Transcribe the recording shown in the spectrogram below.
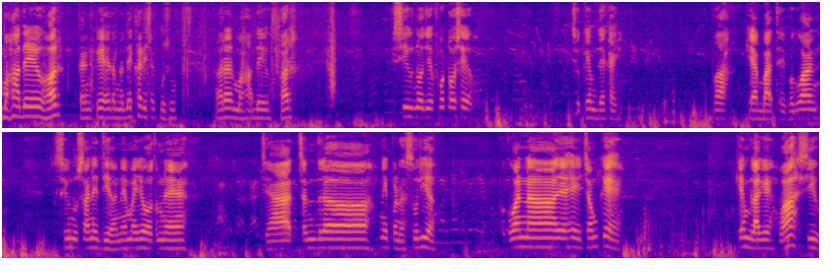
મહાદેવ હર, કારણ કે તમને દેખાડી શકું છું. હર હર મહાદેવ, હર. શિવનો જે ફોટો છે, જો કેમ દેખાય? વાહ, ક્યાં બાત છે ભગવાન. શિવનું સાનિધ્ય. અને એમાં જો તમને જ્યાં ચંદ્ર નહીં, પણ સૂર્ય ભગવાનના એ ચમકે કેમ લાગે? વાહ, શિવ.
